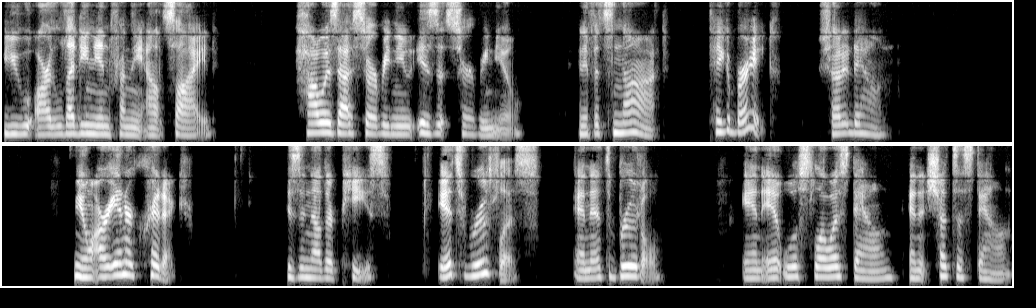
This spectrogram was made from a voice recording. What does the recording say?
you are letting in from the outside. How is that serving you? Is it serving you? And if it's not, take a break, shut it down. You know, our inner critic is another piece. It's ruthless and it's brutal and it will slow us down and it shuts us down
